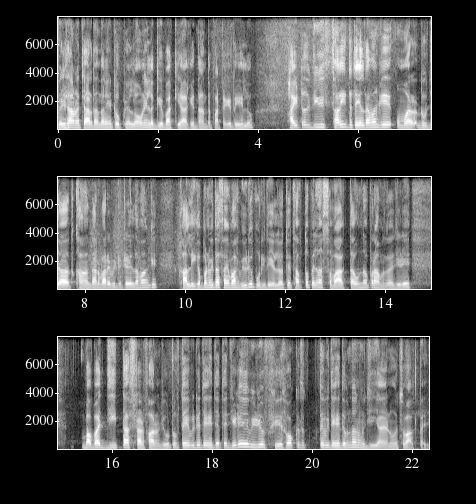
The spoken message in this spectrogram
ਮੇਰੇ ਹਿਸਾਬ ਨਾਲ ਚਾਰ ਦੰਦ ਵਾਲੀਆਂ ਟੋਪੀਆਂ ਲਾਉਣ ਹੀ ਲੱਗੇ ਬਾਕੀ ਆ ਕੇ ਦੰਦ ਪੱਟ ਕੇ ਦੇਖ ਲਓ। ਹਾਈਟ ਦੀ ਵੀ ਸਾਰੀ ਡਿਟੇਲ ਦਵਾਂਗੇ, ਉਮਰ, ਦੂਜਾ ਖਾਨਦਾਨ ਬਾਰੇ ਵੀ ਡਿਟੇਲ ਦਵਾਂਗੇ। ਖਾਲੀ ਗੱਬਨ ਵੀ ਦੱਸਾਂਗੇ, ਬਸ ਵੀਡੀਓ ਪੂਰੀ ਦੇਖ ਲਓ। ਤੇ ਸਭ ਤੋਂ ਪਹਿਲਾਂ ਸਵਾਗਤ ਆ ਉਹਨਾਂ ਭਰਾਵਾਂ ਦਾ, ਜਿਹੜੇ Baba Jeeta star farm YouTube ਤੇ ਵੀਡੀਓ ਦੇਖਦੇ ਆ ਤੇ ਜਿਹੜੇ ਵੀਡੀਓ Facebook ਤੇ ਵੀ ਦੇਖਦੇ ਉਹਨਾਂ ਨੂੰ ਵੀ ਜੀ ਆਇਆਂ ਨੂੰ ਸਵਾਗਤ ਹੈ ਜੀ।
